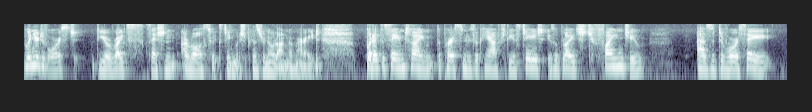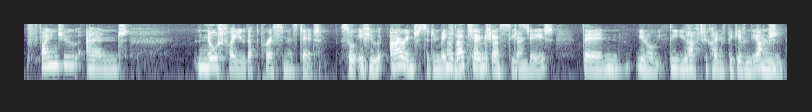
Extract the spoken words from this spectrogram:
when you're divorced, your rights of succession are also extinguished because you're no longer married. But at the same time, the person who's looking after the estate is obliged to find you as a divorcee, find you and notify you that the person is dead. So if you are interested in making Oh, a claim against the estate, then you know the, you have to kind of be given the Hmm. option.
